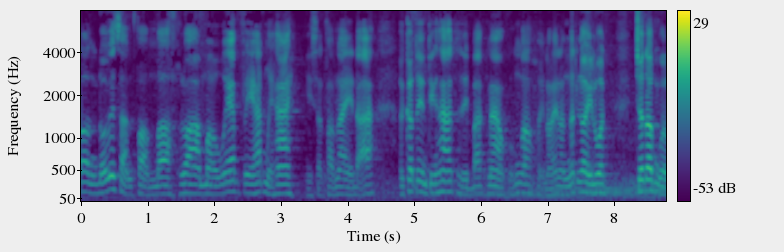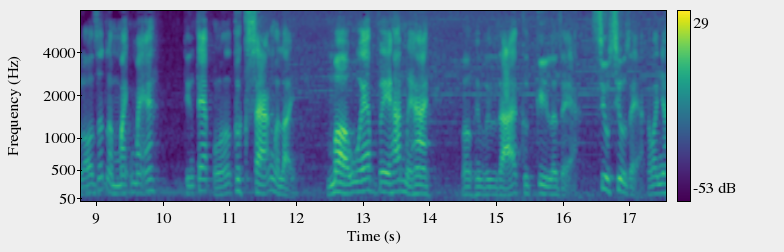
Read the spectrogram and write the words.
Vâng, đối với sản phẩm uh, loa MUF VH12 thì sản phẩm này đã ờ, cất lên tiếng hát thì bác nào cũng uh, phải nói là ngất ngây luôn. Chất âm của nó rất là mạnh mẽ, tiếng tép của nó cực sáng và lẩy. MUF VH12. Vâng, thì giá cực kỳ là rẻ, siêu siêu rẻ các bác nhá.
